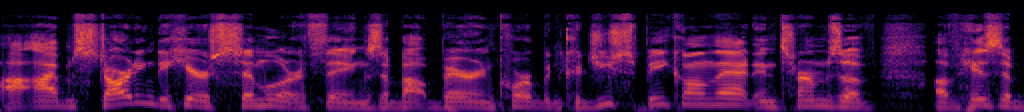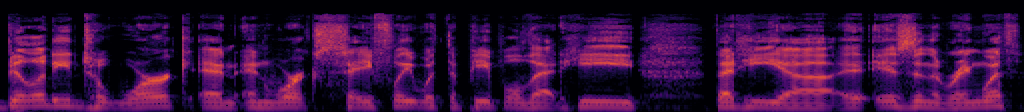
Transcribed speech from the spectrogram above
Uh, I'm starting to hear similar things about Baron Corbin. Could you speak on that in terms of of his ability to work and and work safely with the people that he that he uh, is in the ring with?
